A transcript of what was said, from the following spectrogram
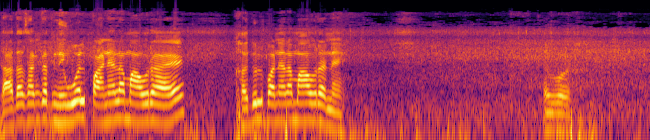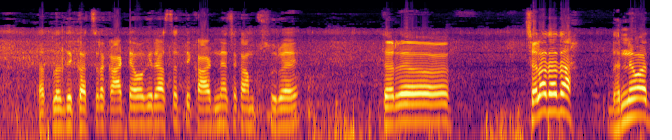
दादा सांगतात निव्वळ पाण्याला मावरा आहे. खदूल पाण्याला मावरा नाही. हे त्यातलं ते कचरा काट्या वगैरे असतात ते काढण्याचं काम सुरू आहे. तर चला दादा धन्यवाद.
